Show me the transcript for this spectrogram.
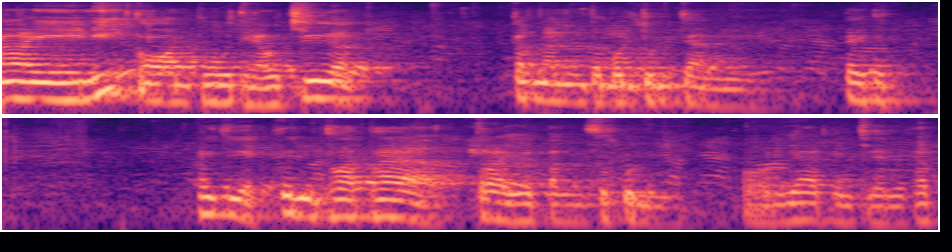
นายนิกรภูแถวเชือกกำนันตำบลจุนจังได้ให้เกียรติขึ้นทอดผ้าไตรปังสุกุลขออนุญาตเรียนเชิญครับ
